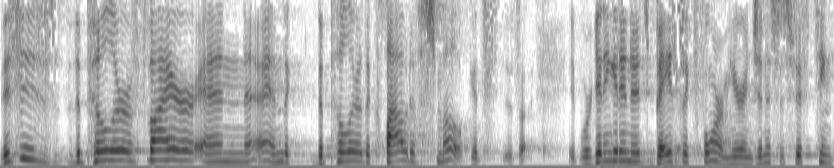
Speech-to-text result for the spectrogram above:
This is the pillar of fire and, and the, the pillar, the cloud of smoke. It's, it's we're getting it in its basic form here in Genesis 15.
